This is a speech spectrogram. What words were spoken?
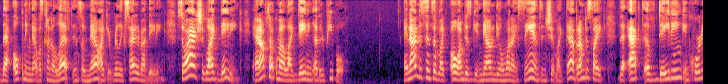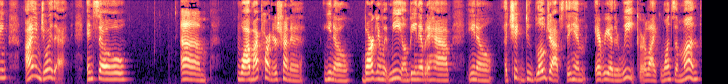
that opening that was kind of left. And so now I get really excited about dating. So I actually like dating. And I'm talking about like dating other people. And not in the sense of like, oh, I'm just getting down and doing one night stands and shit like that. But I'm just like the act of dating and courting, I enjoy that. And so um while my partner's trying to, you know, bargain with me on being able to have, you know, a chick do blowjobs to him every other week or like once a month,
